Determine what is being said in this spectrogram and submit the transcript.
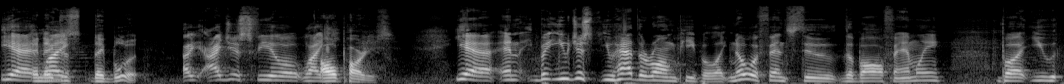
Yeah, and they like, just they blew it. I, I just feel like All parties. Yeah, and but you just you had the wrong people. Like no offense to the Ball family, but you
